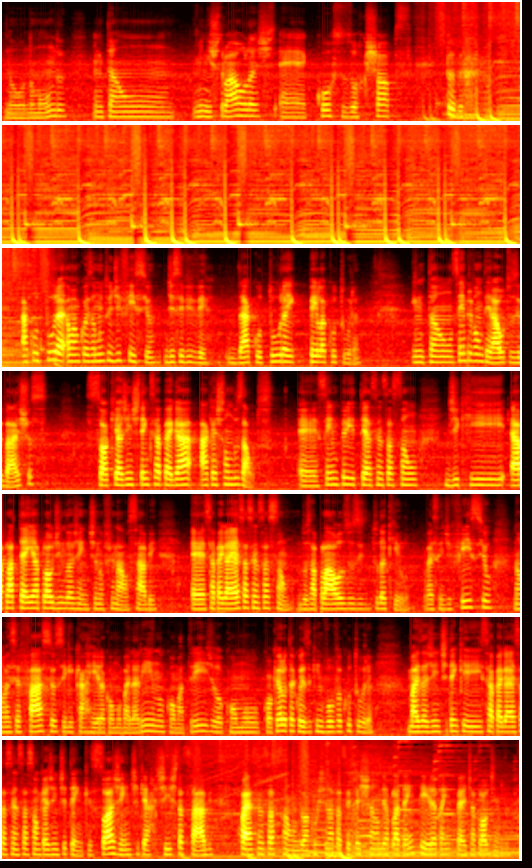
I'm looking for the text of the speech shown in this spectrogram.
no, no mundo. Então, ministro aulas, é, cursos, workshops, tudo. A cultura é uma coisa muito difícil de se viver, da cultura e pela cultura. Então, sempre vão ter altos e baixos, só que a gente tem que se apegar à questão dos altos. É sempre ter a sensação de que é a plateia aplaudindo a gente no final, sabe? É se apegar a essa sensação dos aplausos e de tudo aquilo. Vai ser difícil, não vai ser fácil seguir carreira como bailarino, como atriz ou como qualquer outra coisa que envolva cultura. Mas a gente tem que se apegar a essa sensação que a gente tem, que só a gente, que é artista, sabe qual é a sensação de uma cortina estar tá se fechando e a plateia inteira estar tá em pé te aplaudindo.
